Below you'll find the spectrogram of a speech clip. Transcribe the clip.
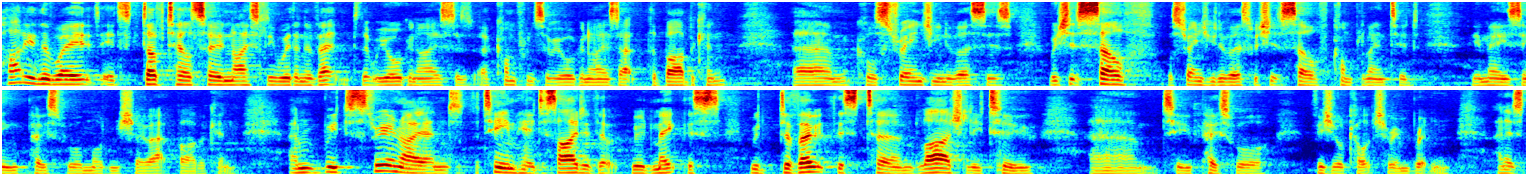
partly in the way it's dovetailed so nicely with an event that we organised, a conference that we organised at the Barbican, um, called Strange Universes, which itself, or Strange Universe, which itself complemented the amazing post-war modern show at Barbican. And we, Sri and I and the team here decided that we'd make this, we'd devote this term largely to, um, to post-war visual culture in Britain. And it's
